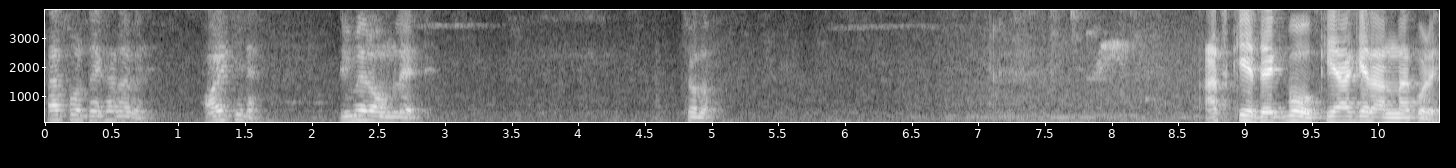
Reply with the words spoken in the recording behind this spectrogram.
তারপর দেখা যাবে। হয় কি না? ডিমের অমলেট। চলো। আজকে দেখব কে আগে রান্না করে।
